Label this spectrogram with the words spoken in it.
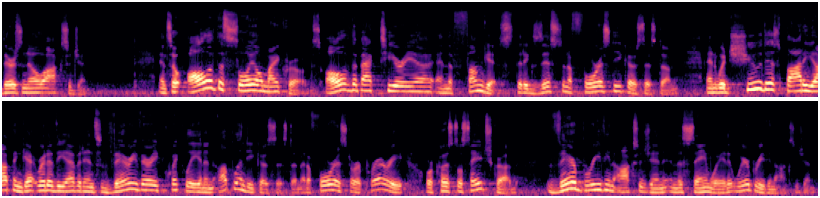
there's no oxygen. And so all of the soil microbes, all of the bacteria and the fungus that exist in a forest ecosystem and would chew this body up and get rid of the evidence very, very quickly in an upland ecosystem, in a forest or a prairie or coastal sage scrub, they're breathing oxygen in the same way that we're breathing oxygen.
